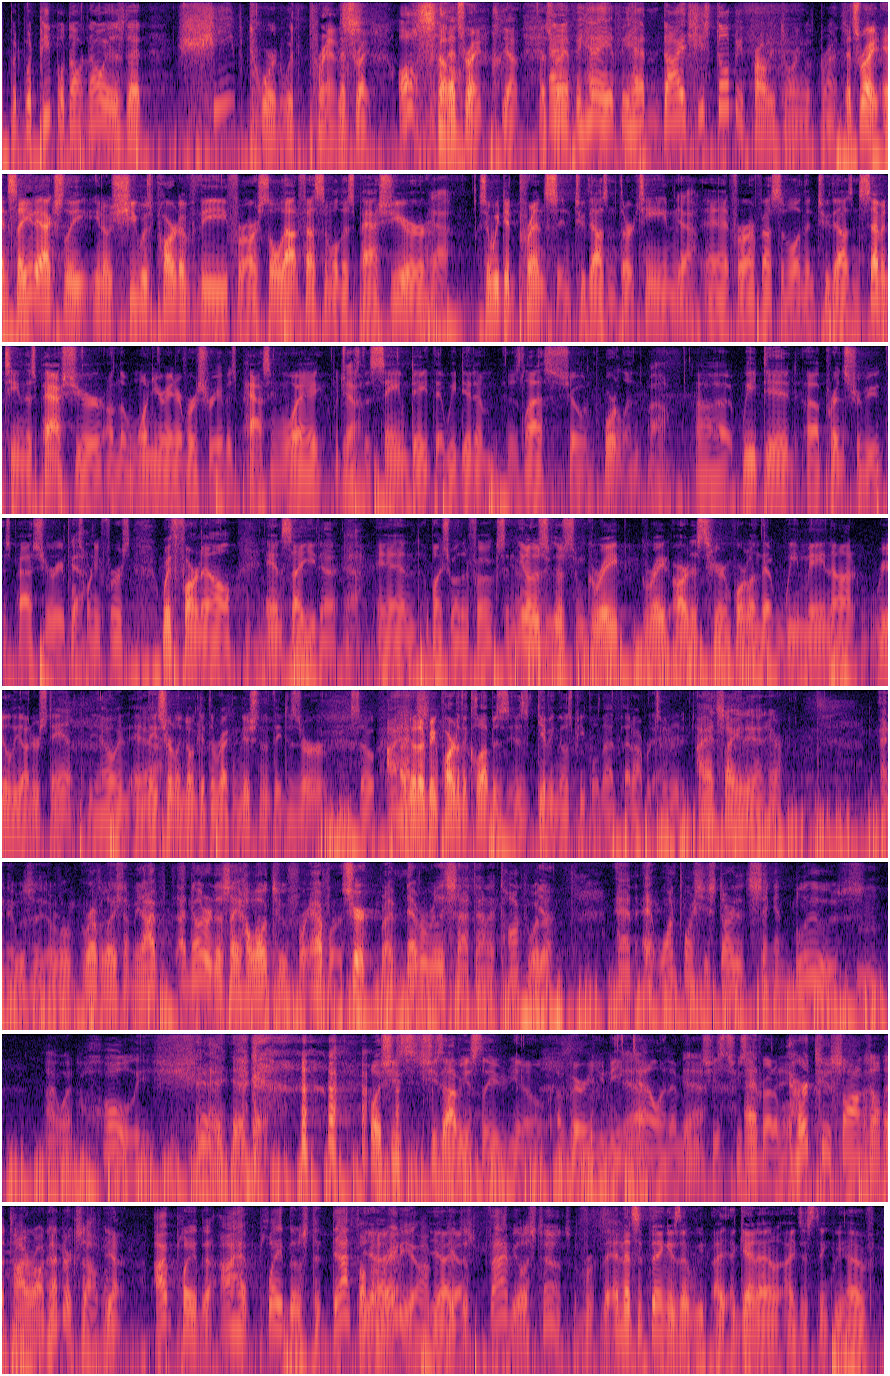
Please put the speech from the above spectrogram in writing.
but what people don't know is that she toured with Prince. That's right. Also, that's right yeah that's and right if he hey, if he hadn't died, she'd still be probably touring with Prince. That's right. And Saida actually, you know, she was part of the for our sold out festival this past year. Yeah. So we did Prince in 2013 Yeah. and for our festival, and then 2017 this past year on the one year anniversary of his passing away, which was the same date that we did him in his last show in Portland. Wow. Uh, we did uh, Prince tribute this past year, April Yeah. Mm-hmm. 21st, with Farnell and Saida Yeah. and a bunch of other folks. And you know, there's there's some great great artists here in Portland that we may not really understand. You know, and, and Yeah. they certainly don't get the recognition that they deserve. So I another big part of the club is, is giving those people that, that opportunity. I had Saida in here, and it was a, a revelation. I mean, I've I known her to say hello to forever. Sure. but I've never really sat down and talked with Yeah. her. And at one point, she started singing blues. Mm. I went, "Holy shit!" well, she's she's obviously you know a very unique Yeah, talent. I mean, yeah. she's she's And incredible. Her two songs on the Tyrone Hendricks album. Yeah. I've played the. I have played those to death on Yeah, the radio. I mean, Yeah, they're just fabulous tunes. and that's the thing is that we I, again I, don't, I just think we have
